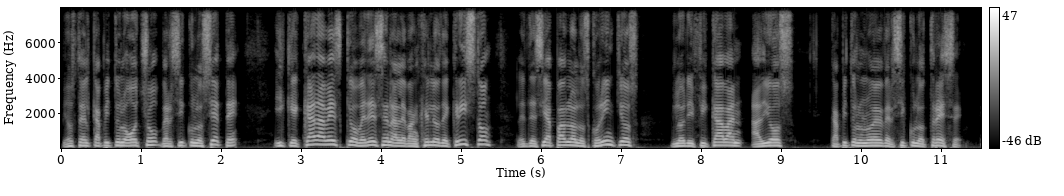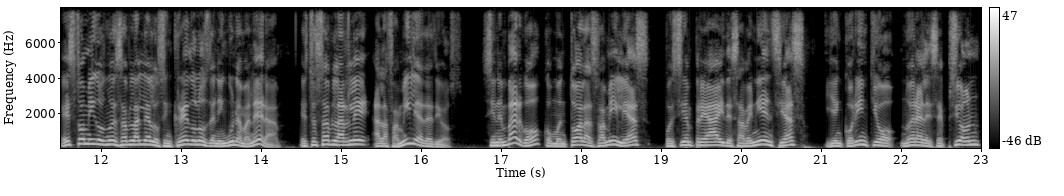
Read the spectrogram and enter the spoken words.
Ve usted el capítulo 8, versículo 7, y que cada vez que obedecen al Evangelio de Cristo, les decía Pablo a los Corintios, glorificaban a Dios capítulo 9, versículo 13. Esto, amigos, no es hablarle a los incrédulos de ninguna manera. Esto es hablarle a la familia de Dios. Sin embargo, como en todas las familias, pues siempre hay desavenencias, y en Corintio no era la excepción,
